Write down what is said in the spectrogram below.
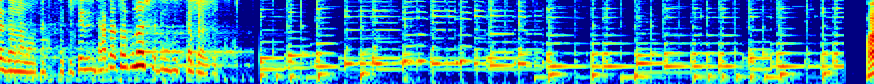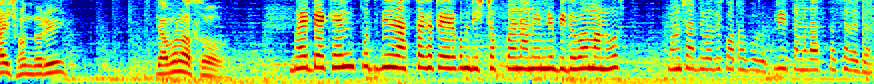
সরে যান আমার কাছ থেকে। যেদিন ঝাঁটা ধরবো না সেদিন বুঝতে পারবে। হাই সুন্দরী কেমন আছো? ভাই দেখেন প্রতিদিন রাস্তাঘাটে এরকম ডিস্টার্ব করেন আমি এমনি বিধবা মানুষ। মানুষ আজেবাজে কথা বলো প্লিজ আমার রাস্তা ছেড়ে দেন।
